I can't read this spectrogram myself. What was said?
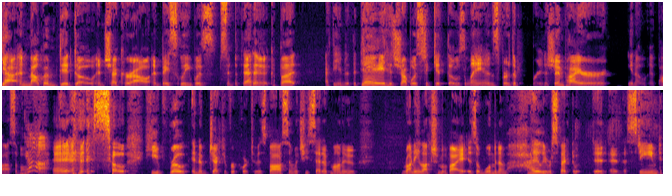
Yeah, and Malcolm did go and check her out and basically was sympathetic, but at the end of the day, his job was to get those lands for the British Empire, you know, if possible. Yeah. And so he wrote an objective report to his boss in which he said of Manu, Rani Lakshmibai is a woman of highly respected and esteemed,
